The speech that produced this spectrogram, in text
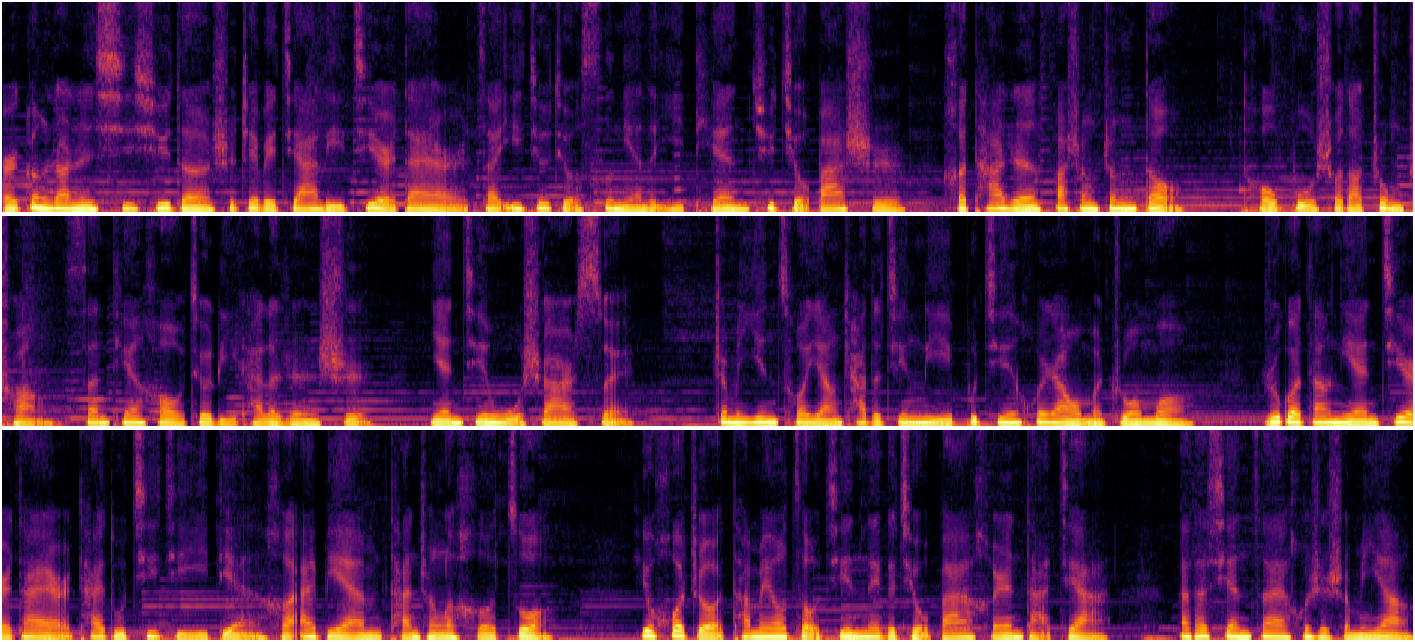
而更让人唏嘘的是，这位家里基尔戴尔在一九九四年的一天去酒吧时，和他人发生争斗，头部受到重创，三天后就离开了人世，年仅五十二岁。这么阴错阳差的经历，不禁会让我们琢磨：如果当年基尔戴尔态度积极一点，和 IBM 谈成了合作，又或者他没有走进那个酒吧和人打架，那他现在会是什么样？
